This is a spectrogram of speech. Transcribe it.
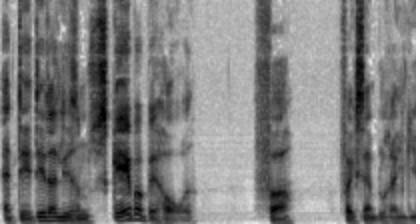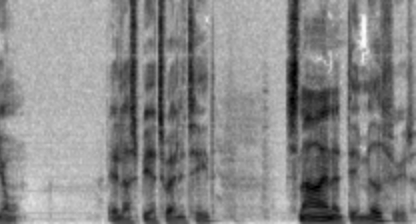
at det er det, der ligesom skaber behovet for for eksempel religion eller spiritualitet, snarere end at det er medfødt.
